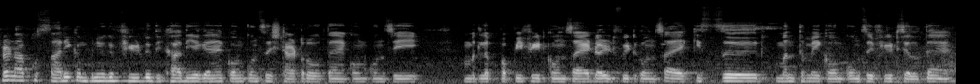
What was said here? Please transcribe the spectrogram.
फ्रेंड आपको सारी कंपनियों के फ़ीड दिखा दिए गए हैं। कौन कौन से स्टार्टर होते हैं कौन कौन सी मतलब पपी फ़ीड कौन सा है एडल्ट फ़ीड कौन सा है, किस मंथ में कौन कौन से फ़ीड चलते हैं,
